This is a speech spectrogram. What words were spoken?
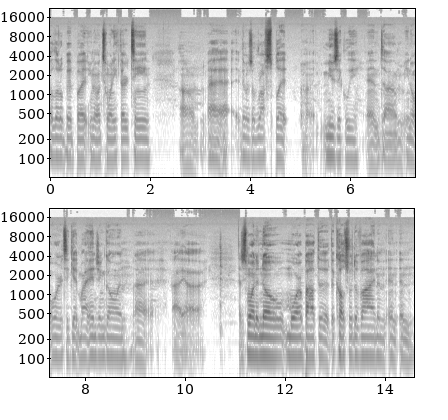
a little bit, but you know, in 2013, um, I, I- there was a rough split uh, musically, and um, you know, in order to get my engine going, I, I uh, I just wanted to know more about the, the cultural divide and, and, and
